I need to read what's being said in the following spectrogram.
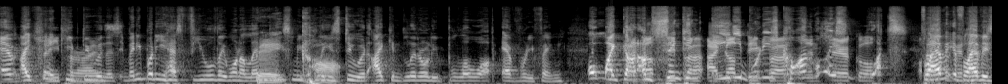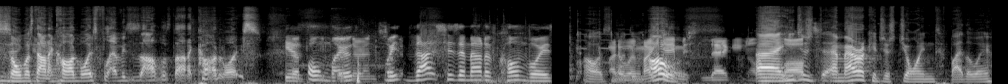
Ev- I can't keep doing this. If anybody has fuel they want to lend Big me, comp. please do it. I can literally blow up everything. Oh my god, I'm sinking deeper, 80 British convoys. and. What? Flavi- African Flavius is almost out of convoys. Flavius is almost out of convoys. Oh my god! Wait, that's his amount of convoys. Oh, it's By the way, doing- my oh. game is lagging a Uh, lot. he just America just joined, by the way.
